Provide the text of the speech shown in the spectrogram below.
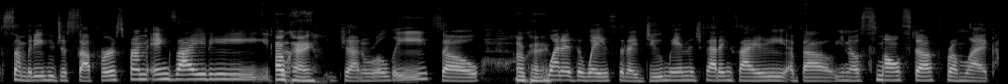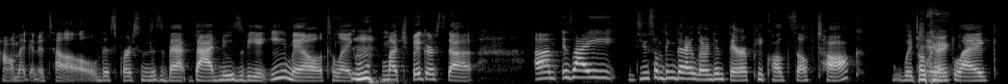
somebody who just suffers from anxiety. Okay. Generally. So okay. one of the ways that I do manage that anxiety about, you know, small stuff from like how am I gonna tell this person this bad bad news via email to like mm. much bigger stuff. Um, is I do something that I learned in therapy called self-talk, which okay. is like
